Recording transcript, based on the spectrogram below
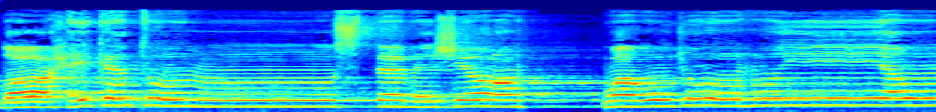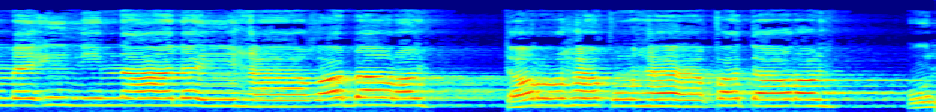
ضاحكة مستبشرة ووجوه يومئذ عليها غبرة ترهقها قترة. أولئك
